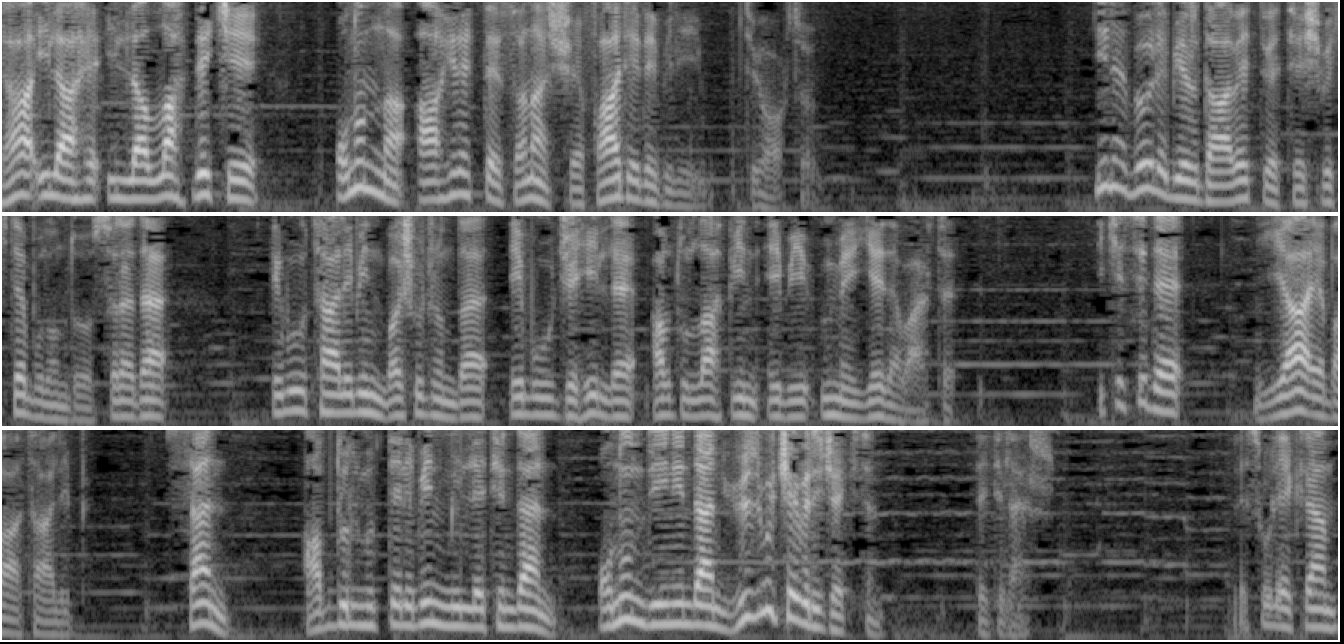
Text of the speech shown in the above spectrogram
la ilahe illallah de ki onunla ahirette sana şefaat edebileyim.'' diyordu. Yine böyle bir davet ve teşvikte bulunduğu sırada Ebu Talib'in başucunda Ebu Cehil ile Abdullah bin Ebi Ümeyye de vardı. İkisi de ya Eba Talip sen Abdülmuttalib'in milletinden, onun dininden yüz mü çevireceksin? dediler. Resul-i Ekrem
